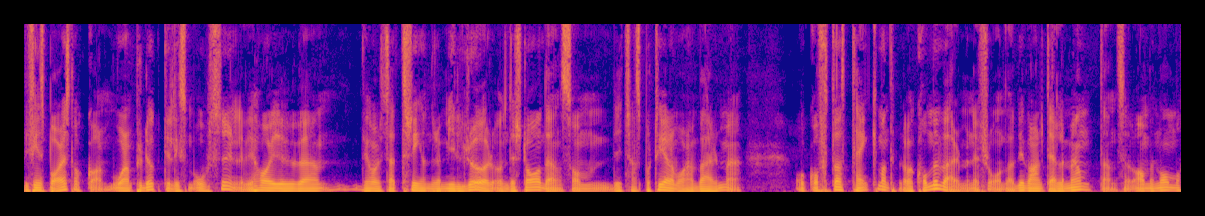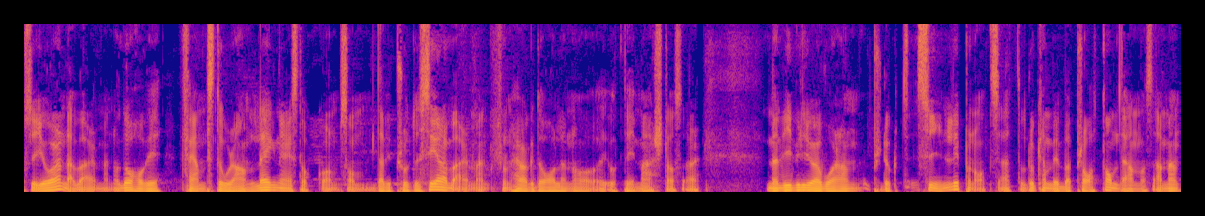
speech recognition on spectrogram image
vi finns bara i Stockholm. Vår produkt är liksom osynlig. Vi har ju vi har så här 300 mil rör under staden som vi transporterar vår värme. Och ofta tänker man typ, inte på var kommer värmen ifrån? Det är varmt i elementen. Så, ja, men någon måste göra den där värmen. Och då har vi fem stora anläggningar i Stockholm som, där vi producerar värmen från Högdalen och uppe i Märsta och så där. Men vi vill göra vår produkt synlig på något sätt och då kan vi bara prata om den och så här, men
